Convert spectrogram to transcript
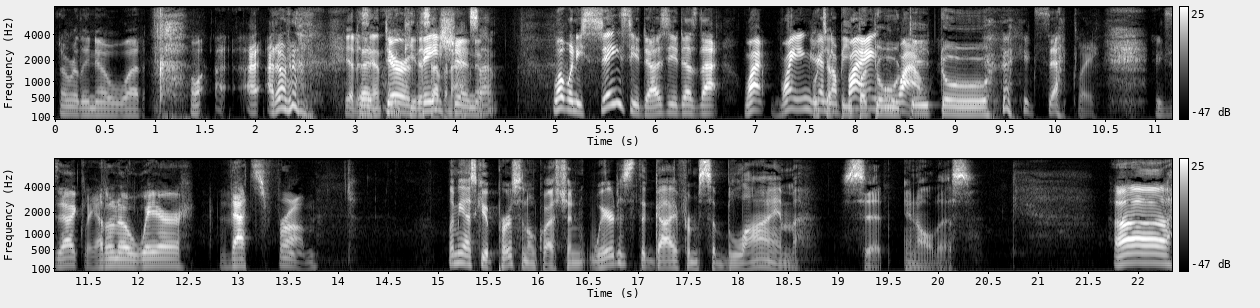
I don't really know what. Well, I, I, I don't know. Yeah, does Anthony Kiedis have an accent? Well, when he sings, he does. He does that. Wang, wang, and a bang, wow. exactly, exactly. I don't know where that's from. Let me ask you a personal question. Where does the guy from Sublime sit in all this? Uh,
